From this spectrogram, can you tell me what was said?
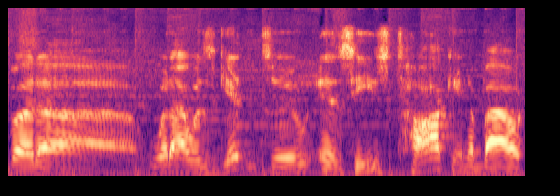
but uh, what I was getting to is he's talking about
